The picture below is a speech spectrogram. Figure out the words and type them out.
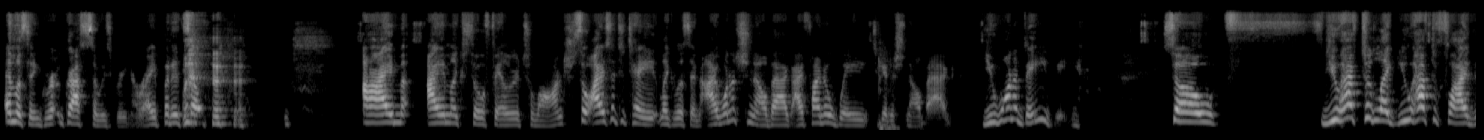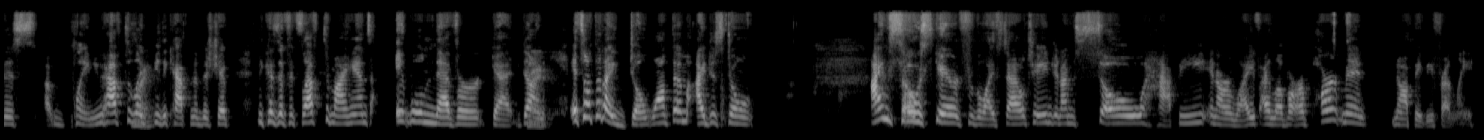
and listen, gr- grass is always greener, right? But it's like I'm I'm like so a failure to launch. So I said to Tay, like, listen, I want a Chanel bag. I find a way to get a Chanel bag. You want a baby. So you have to like you have to fly this um, plane. You have to like Right. be the captain of the ship because if it's left to my hands, it will never get done. Right. It's not that I don't want them. I just don't I'm so scared for the lifestyle change and I'm so happy in our life. I love our apartment, not baby friendly.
